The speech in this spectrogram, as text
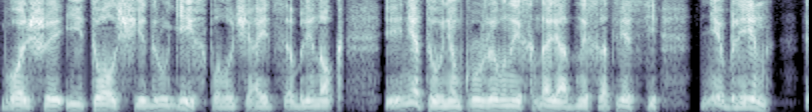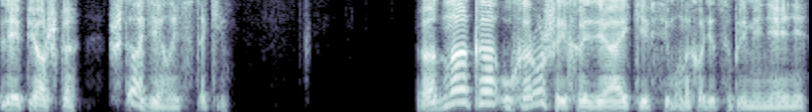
Больше и толще других получается блинок, и нету в нем кружевных нарядных отверстий. Не блин, лепешка. Что делать с таким? Однако у хорошей хозяйки всему находится применение.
